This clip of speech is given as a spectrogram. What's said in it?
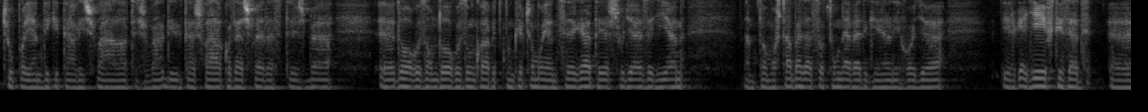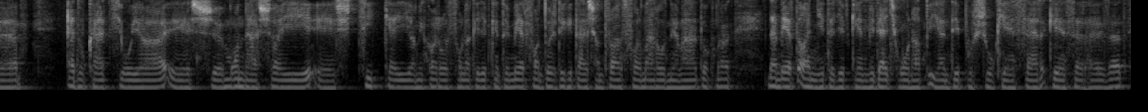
csupa ilyen digitális vállalat és digitális vállalkozás fejlesztésbe dolgozom, dolgozunk, alapítunk egy csomó olyan céget, és ugye ez egy ilyen, nem tudom, mostában ezzel szoktunk nevetgélni, hogy egy évtized edukációja és mondásai és cikkei, amik arról szólnak egyébként, hogy miért fontos digitálisan transformálódni a vállalatoknak, nem ért annyit egyébként, mint egy hónap ilyen típusú kényszer, kényszerhelyzet.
